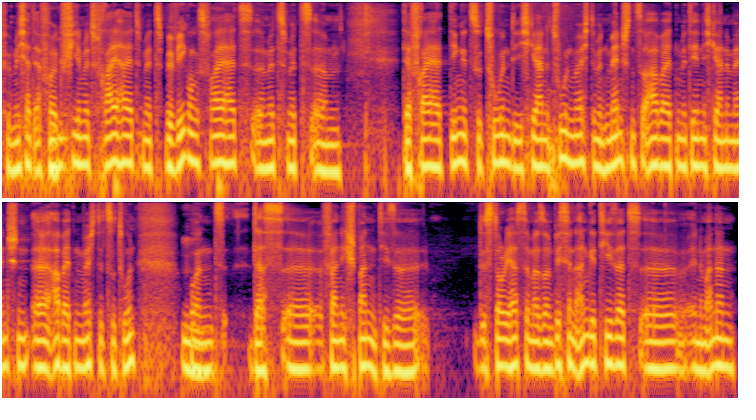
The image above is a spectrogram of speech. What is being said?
Für mich hat Erfolg viel mit Freiheit, mit Bewegungsfreiheit, äh, mit, mit ähm, der Freiheit, Dinge zu tun, die ich gerne tun möchte, mit Menschen zu arbeiten, mit denen ich gerne Menschen äh, arbeiten möchte, zu tun. Und das äh, fand ich spannend. Diese die Story hast du mal so ein bisschen angeteasert äh, in einem anderen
